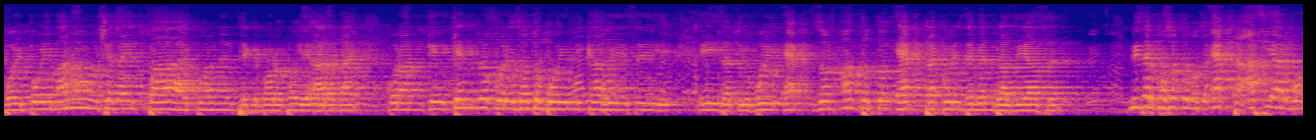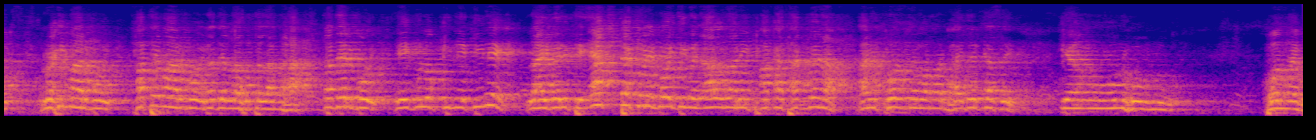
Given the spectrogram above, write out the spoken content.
বই পড়ে মানুষ হেদায়ত পায় কোরআনের থেকে বড় বই আর নাই। কোরআনকে কেন্দ্র করে যত বই লেখা হয়েছে, এই জাতীয় বই একজন অন্তত একটা করে দেবেন, রাজি আছেন? নিজের পছন্দ মতো একটা আসিয়ার বই, রহিমার বই, ফাতেমার বই তাআলা তাদের বই, এইগুলো কিনে কিনে লাইব্রেরিতে একটা করে বই দিবেন, আলমারি ফাঁকা থাকবে না। আমি খোঁজ নেব আমার ভাইদের কাছে, কেমন হলু? খোঁজ নেব।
